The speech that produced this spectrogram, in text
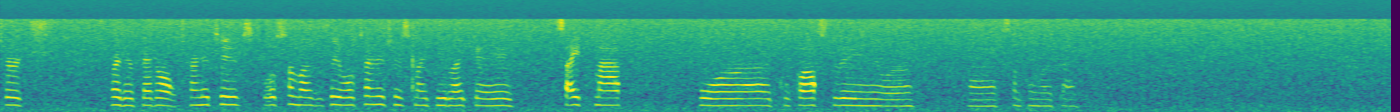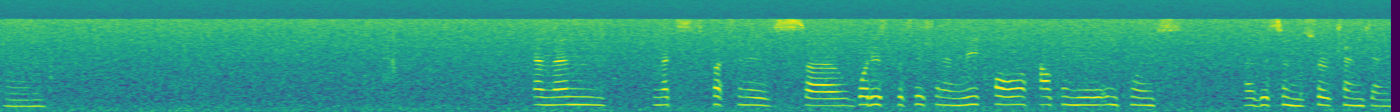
search? Are there better alternatives? Well, some of the alternatives might be like a sitemap or uh, glossary or uh, something like that. Um, and then the next question is, uh, what is precision and recall? How can you influence uh, this in the search engine?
